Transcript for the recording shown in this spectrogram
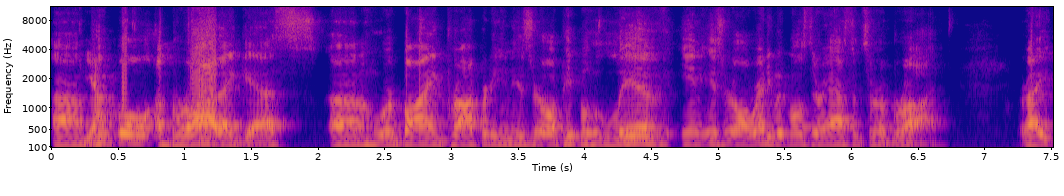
Um, yeah. People abroad, I guess, um, who are buying property in Israel, or people who live in Israel already, but most of their assets are abroad, right?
